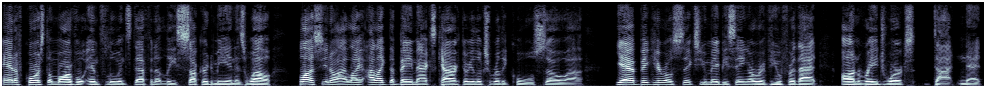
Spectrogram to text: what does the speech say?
and of course the Marvel influence definitely suckered me in as well. Plus, you know, I like I like the Baymax character. He looks really cool. So, uh, yeah, Big Hero Six. You may be seeing a review for that on RageWorks.net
